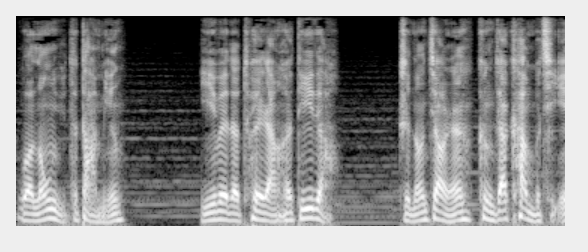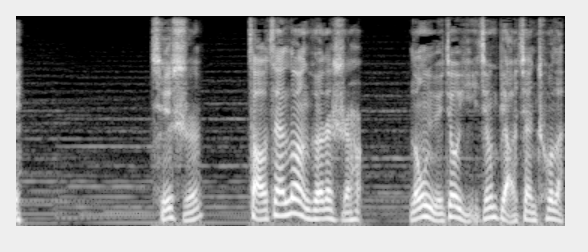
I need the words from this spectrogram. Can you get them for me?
我龙宇的大名。一味的退让和低调，只能叫人更加看不起。其实，早在乱阁的时候，龙宇就已经表现出了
